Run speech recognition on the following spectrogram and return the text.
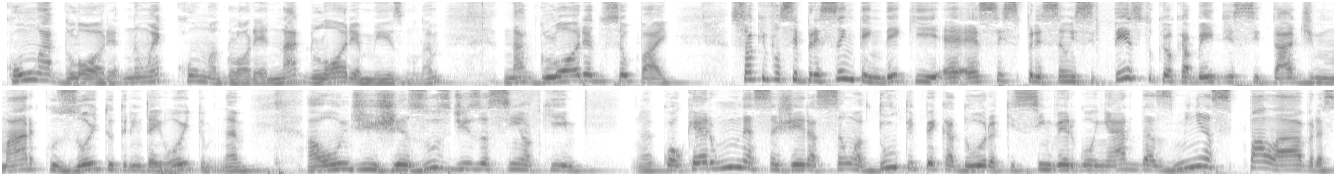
com a glória. Não é com a glória, é na glória mesmo, né? Na glória do seu Pai. Só que você precisa entender que é essa expressão, esse texto que eu acabei de citar de Marcos 8,38, né? Onde Jesus diz assim, ó, que qualquer um nessa geração adulta e pecadora que se envergonhar das minhas palavras,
